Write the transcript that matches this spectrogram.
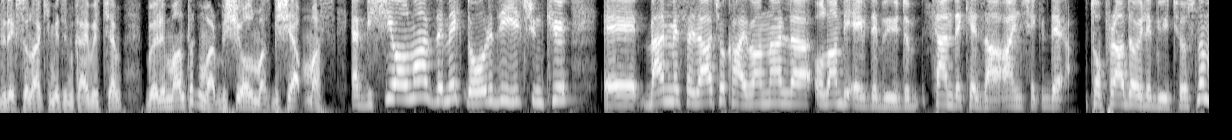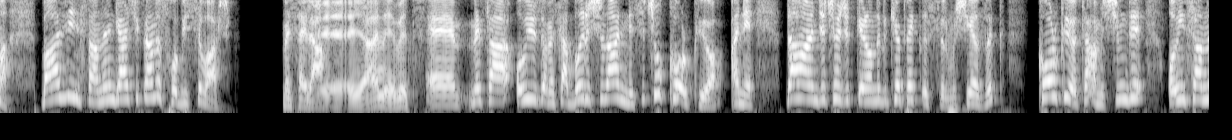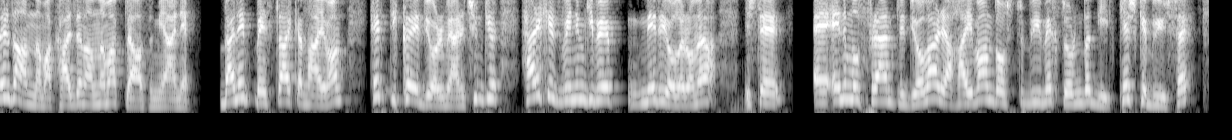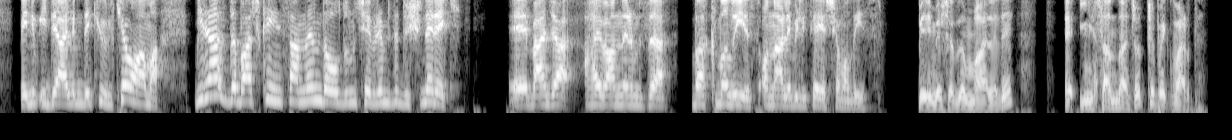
direksiyon hakimiyetimi kaybedeceğim. Böyle mantık mı var? Bir şey olmaz, bir şey yapmaz. Ya bir şey olmaz demek doğru değil çünkü e, ben mesela çok hayvanlarla olan bir evde büyüdüm. Sen de keza aynı şekilde toprağı da öyle büyütüyorsun ama bazı insanların gerçekten de fobisi var. Mesela. E, yani evet. Ee, mesela o yüzden mesela Barış'ın annesi çok korkuyor. Hani daha önce çocukken onu bir köpek ısırmış yazık. Korkuyor tamam şimdi o insanları da anlamak halden anlamak lazım yani. Ben hep beslerken hayvan hep dikkat ediyorum yani. Çünkü herkes benim gibi ne diyorlar ona işte e, animal friendly diyorlar ya hayvan dostu büyümek zorunda değil. Keşke büyüse benim idealimdeki ülke o ama biraz da başka insanların da olduğunu çevremizde düşünerek e, bence hayvanlarımıza bakmalıyız. Onlarla birlikte yaşamalıyız. Benim yaşadığım mahallede e, insandan çok köpek vardı.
